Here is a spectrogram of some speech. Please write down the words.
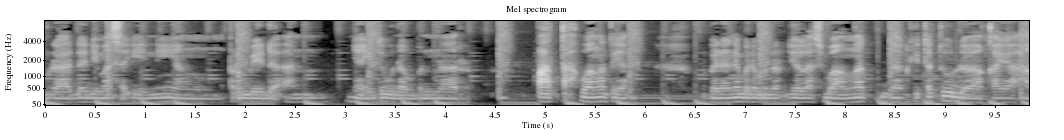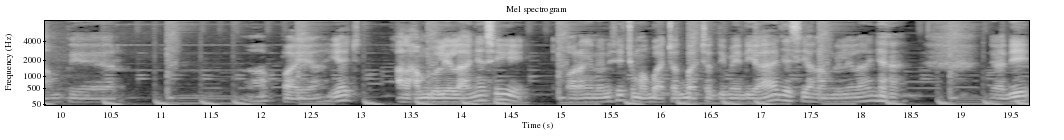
berada di masa ini yang perbedaannya itu benar-benar patah banget ya perbedaannya benar-benar jelas banget dan kita tuh udah kayak hampir apa ya ya alhamdulillahnya sih orang Indonesia cuma bacot-bacot di media aja sih alhamdulillahnya. Jadi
